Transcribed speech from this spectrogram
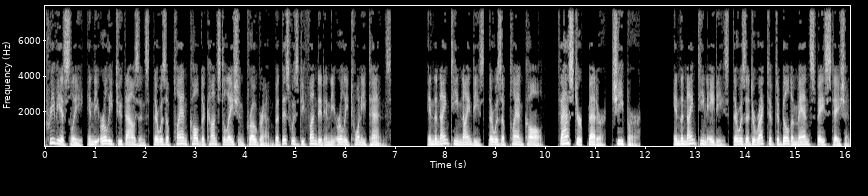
Previously, in the early 2000s, there was a plan called the Constellation Program but this was defunded in the early 2010s. In the 1990s, there was a plan called, "'Faster, Better, Cheaper'". In the 1980s, there was a directive to build a manned space station.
